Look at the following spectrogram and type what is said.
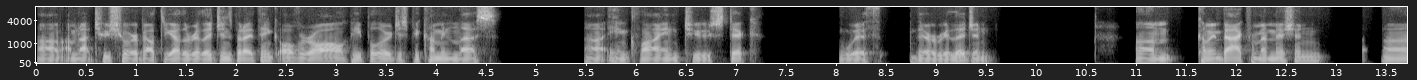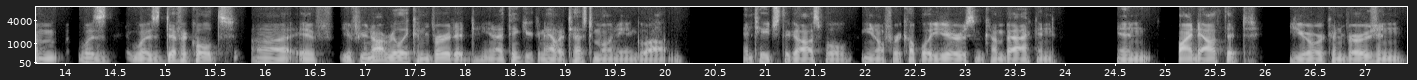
Uh, i'm not too sure about the other religions but i think overall people are just becoming less uh, inclined to stick with their religion. Um, coming back from a mission um, was was difficult uh, if if you're not really converted. You know, I think you can have a testimony and go out and, and teach the gospel, you know, for a couple of years and come back and and find out that your conversion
